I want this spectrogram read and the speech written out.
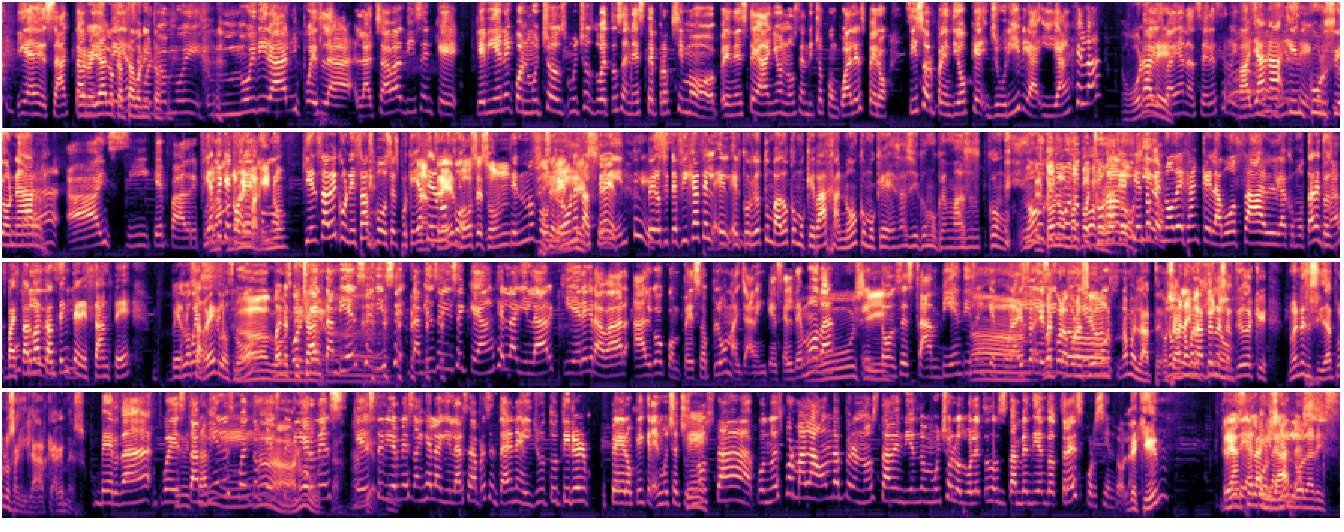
Y exactamente. Bueno, ella lo canta bonito. muy, muy viral y pues la, la chava dicen que, que viene con muchos, muchos duetos en este próximo, en este año, no se han dicho con cuáles, pero sí sorprendió que Yuridia y Ángela Órale. pues vayan a hacer ese remix. Vayan a imagínense, ¿cómo se incursionar. Ay, sí, qué padre. Pues Fíjate que con el- imagino. Quién sabe con esas voces, porque ellas Las tienen tres unos, vo- voces son tienen unos vocerrones las tres. Pero si te fijas, el, el, el corrido tumbado como que baja, ¿no? Como que es así como que más con, ¿no? El tono más. Como que siento que no dejan que la voz salga como tal, entonces Más va a estar bastante sí. interesante ver los Pues, arreglos, ¿no? Bueno, escuchar. Porque también se dice, también se dice que Ángel Aguilar quiere grabar algo con peso pluma, ya ven que es el de moda. Uy, sí. Entonces también dicen que por ahí Esa- esa colaboración- No, no me late. O No sea, me no me late en el sentido de que no hay necesidad por los Aguilar que hagan eso. ¿Verdad? Pues también les cuento No, que este no viernes, que este viernes Ángel Aguilar se va a presentar en el YouTube Theater, pero ¿qué creen muchachos? ¿Qué? No está, pues no es por mala onda, pero no está vendiendo mucho, los boletos los están vendiendo 3 por 100 dólares. ¿De quién? ¿De Tres Ángel por Aguilar? dólares.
